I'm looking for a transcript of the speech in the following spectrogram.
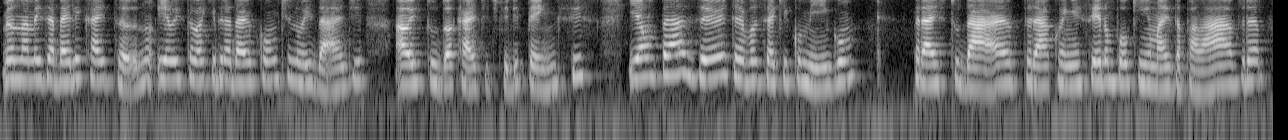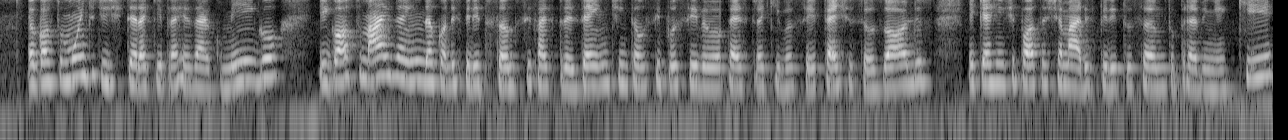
Meu nome é Isabelle Caetano e eu estou aqui para dar continuidade ao estudo A Carta de Filipenses. E é um prazer ter você aqui comigo para estudar, para conhecer um pouquinho mais da palavra. Eu gosto muito de te ter aqui para rezar comigo e gosto mais ainda quando o Espírito Santo se faz presente. Então, se possível, eu peço para que você feche os seus olhos e que a gente possa chamar o Espírito Santo para vir aqui,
